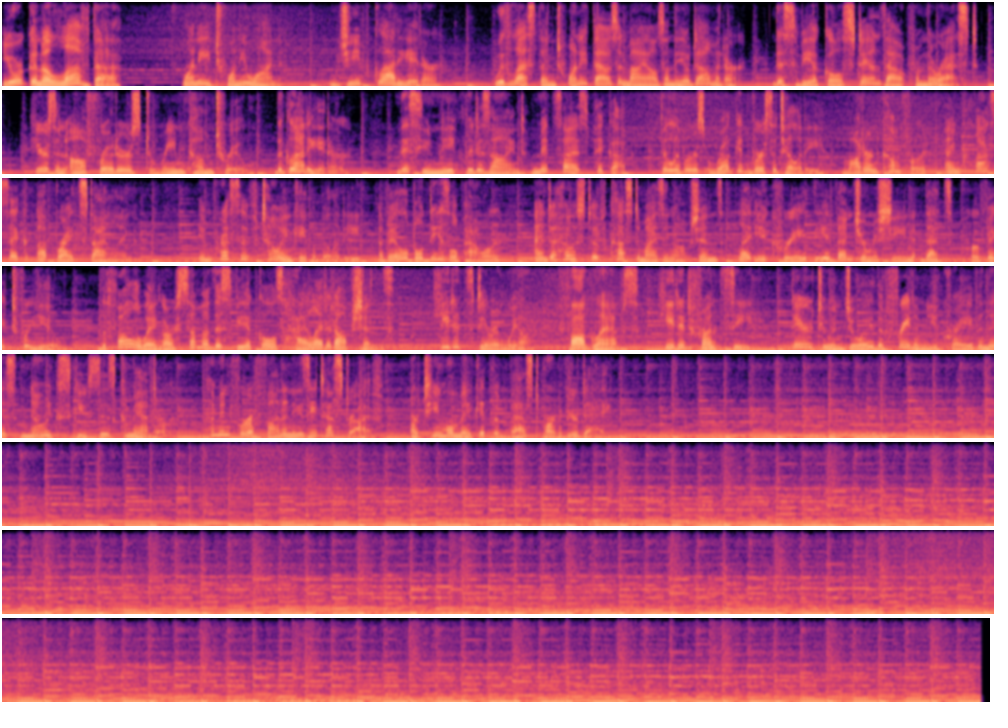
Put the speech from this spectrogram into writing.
You're gonna love the 2021 Jeep Gladiator. With less than 20,000 miles on the odometer, this vehicle stands out from the rest. Here's an off-roader's dream come true, the Gladiator. This uniquely designed midsize pickup delivers rugged versatility, modern comfort, and classic upright styling. Impressive towing capability, available diesel power, and a host of customizing options let you create the adventure machine that's perfect for you. The following are some of this vehicle's highlighted options. Heated steering wheel, fog lamps, heated front seat. Dare to enjoy the freedom you crave in this no excuses Commander. Come in for a fun and easy test drive. Our team will make it the best part of your day.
